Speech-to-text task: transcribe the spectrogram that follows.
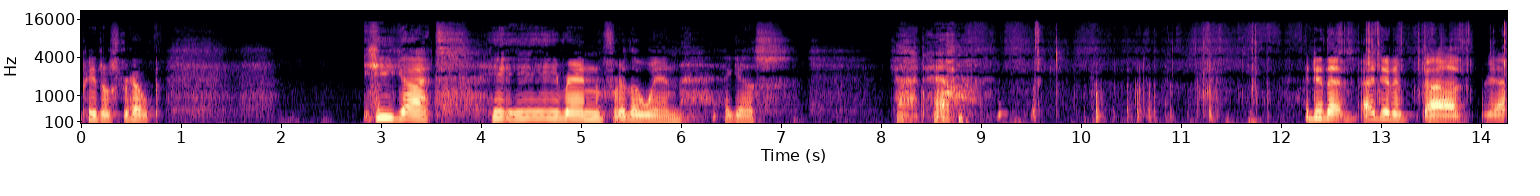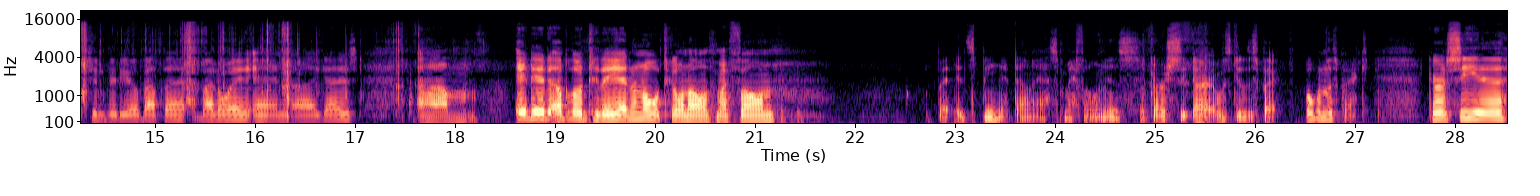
Pedro Strop. He got, he, he ran for the win, I guess. God damn. I did that. I did a uh, reaction video about that, by the way. And uh, guys, um, it did upload today. I don't know what's going on with my phone, but it's being a dumbass. My phone is Garcia. All right, let's do this pack. Open this pack. Garcia,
